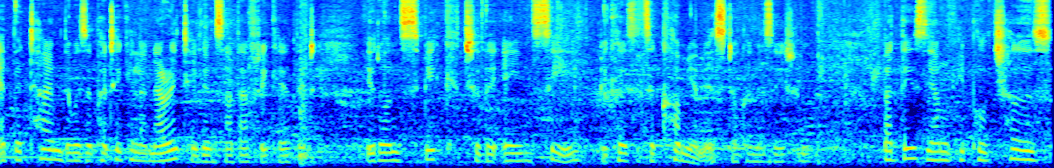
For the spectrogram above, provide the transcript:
At the time, there was a particular narrative in South Africa that you don't speak to the ANC because it's a communist organization. But these young people chose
